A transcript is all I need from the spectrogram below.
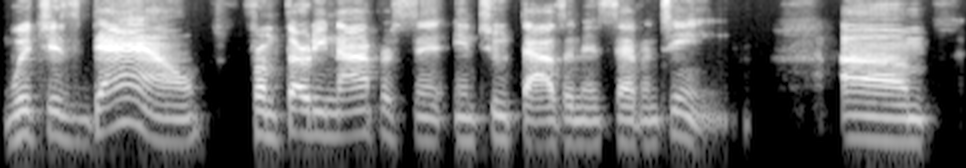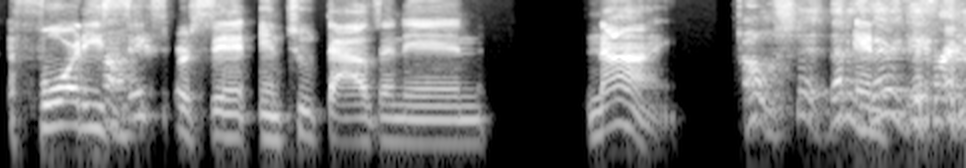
which is down from 39% in 2017. Um, 46% in 2009 Oh shit, that is And very different.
